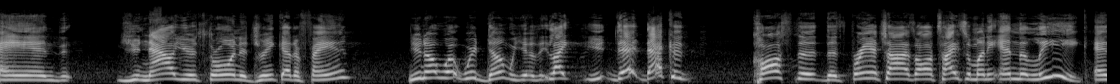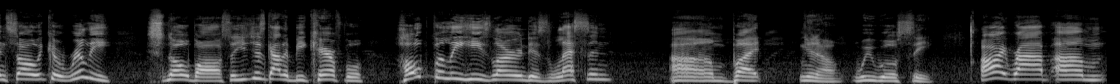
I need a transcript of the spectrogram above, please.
and you now you're throwing a drink at a fan. You know what? We're done with you. Like you, that that could cost the the franchise all types of money and the league, and so it could really snowball. So you just got to be careful. Hopefully, he's learned his lesson. Um, but you know, we will see. All right, Rob. Um,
